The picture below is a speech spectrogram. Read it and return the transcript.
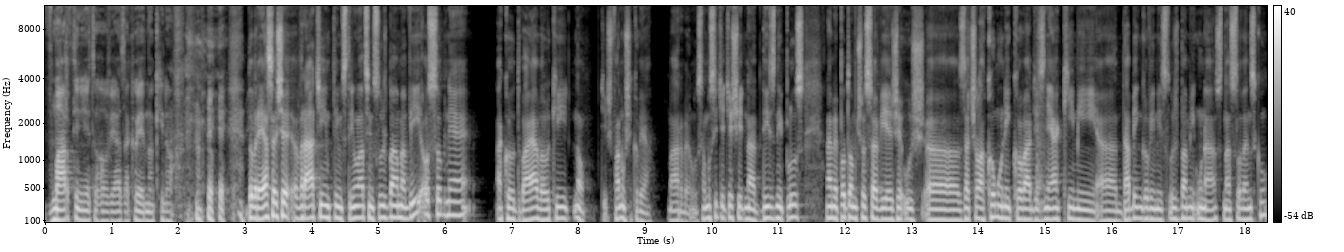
v Martine je toho viac ako jedno kino. Dobre, ja sa ešte vrátim tým streamovacím službám. Vy osobne, ako dvaja veľkí, no tiež fanúšikovia Marvelu, sa musíte tešiť na Disney+, Plus, najmä po tom, čo sa vie, že už uh, začala komunikovať s nejakými uh, dubbingovými službami u nás na Slovensku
